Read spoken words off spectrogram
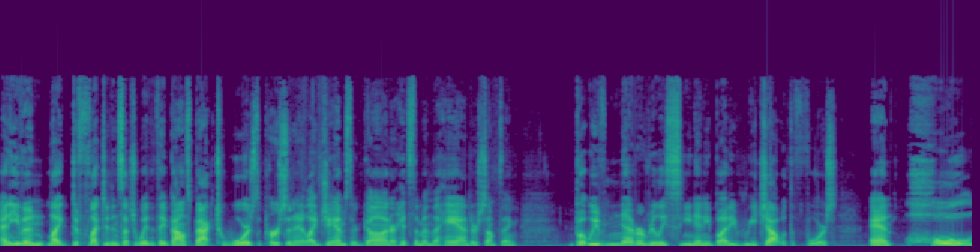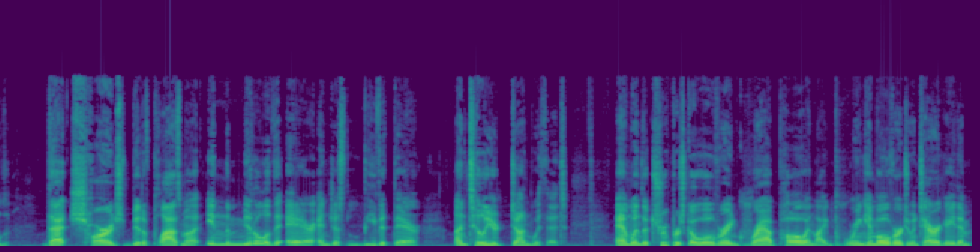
And even like deflected in such a way that they bounce back towards the person and it like jams their gun or hits them in the hand or something. But we've never really seen anybody reach out with the force and hold that charged bit of plasma in the middle of the air and just leave it there until you're done with it. And when the troopers go over and grab Poe and like bring him over to interrogate him,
